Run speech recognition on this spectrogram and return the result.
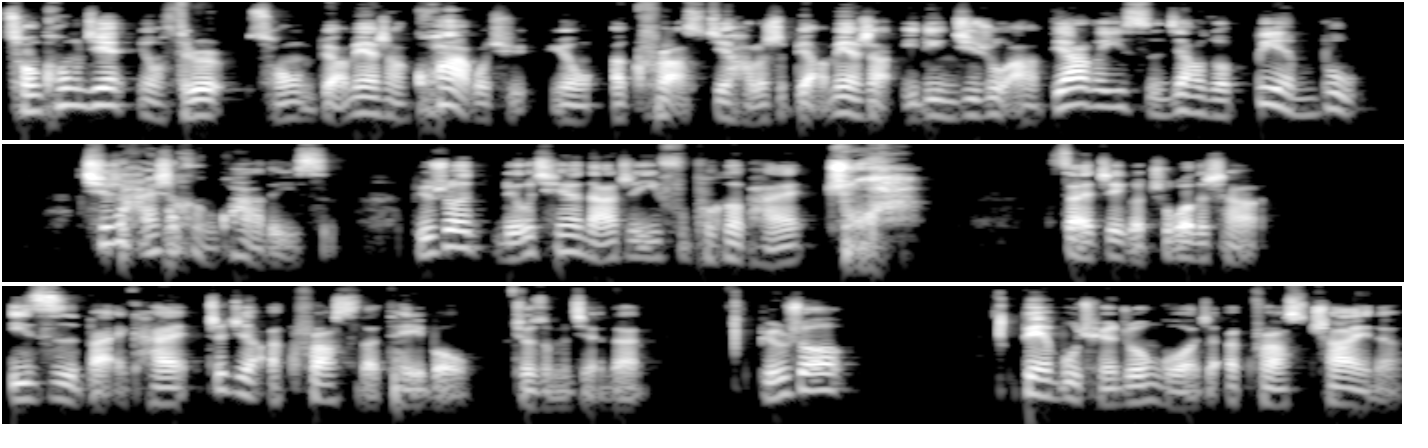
从空间用 through，从表面上跨过去用 across。记好了，是表面上，一定记住啊。第二个意思叫做遍布，其实还是横跨的意思。比如说，刘谦拿着一副扑克牌，歘，在这个桌子上一字摆开，这就叫 across the table，就这么简单。比如说，遍布全中国叫 across China，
